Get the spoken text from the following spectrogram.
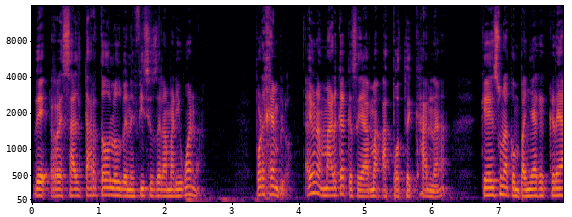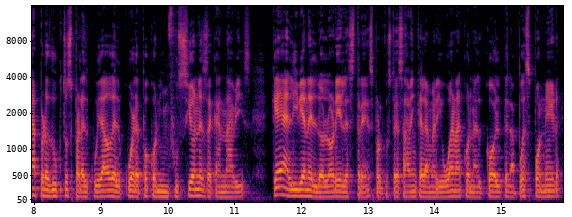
de resaltar todos los beneficios de la marihuana. Por ejemplo, hay una marca que se llama Apotecana, que es una compañía que crea productos para el cuidado del cuerpo con infusiones de cannabis que alivian el dolor y el estrés, porque ustedes saben que la marihuana con alcohol te la puedes poner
